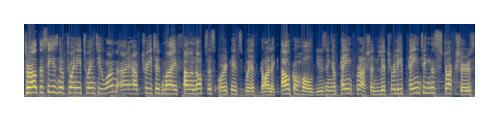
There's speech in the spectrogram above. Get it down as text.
Throughout the season of 2021, I have treated my Phalaenopsis orchids with garlic alcohol using a paintbrush and literally painting the structures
